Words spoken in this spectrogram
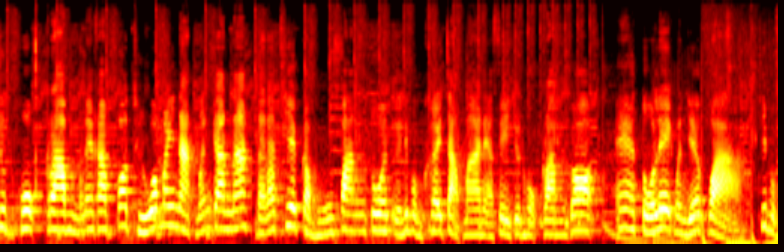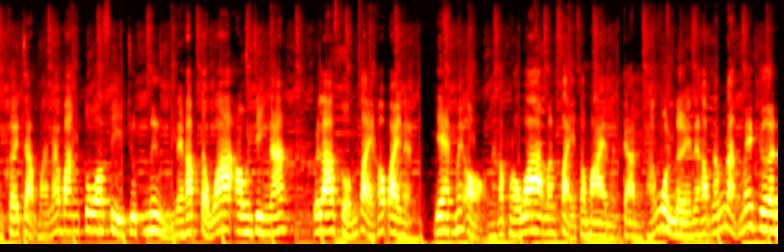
4.6 กรัมนะครับก็ถือว่าไม่หนักเหมือนกันนะ แต่ถ้าเทียบกับหูฟังตัวอื่นที่ผมเคยจับมาเนี่ย 4.6 กรัมก็แอบตัวเลขมันเยอะกว่า ที่ผมเคยจับมานะบางตัว 4.1 นะครับแต่ว่าเอาจริงๆนะ เวลาสวมใส่เข้าไปเนี่ยแยกไม่ออกนะครับเพราะว่ามันใส่สบายเหมือนกันทั้งหมดเลยนะครับน้ำหนักไม่เกิน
